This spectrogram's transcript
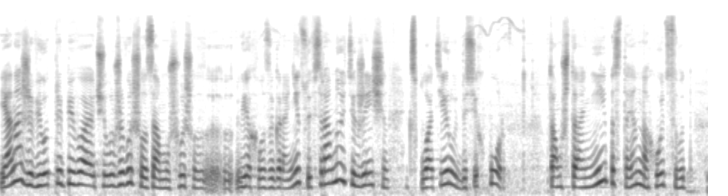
и она живет припеваючи, уже вышла замуж, вышла, э, уехала за границу, и все равно этих женщин эксплуатируют до сих пор, потому что они постоянно находятся вот... э,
